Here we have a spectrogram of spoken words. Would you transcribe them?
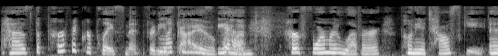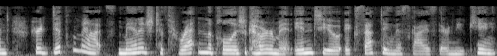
has the perfect replacement for these Lucky guys. you, yeah. Her former lover, Poniatowski, and her diplomats managed to threaten the Polish government into accepting this guy as their new king.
